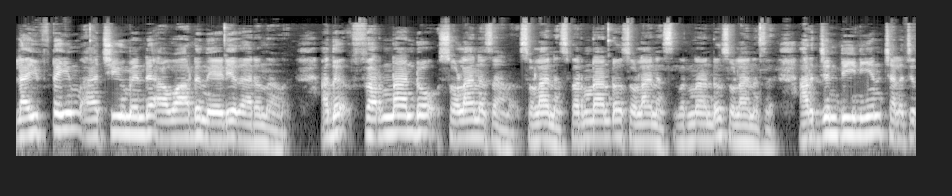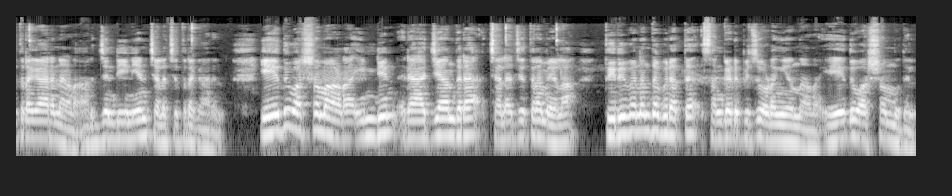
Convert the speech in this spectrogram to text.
ലൈഫ് ടൈം അച്ചീവ്മെന്റ് അവാർഡ് നേടിയതാരെന്നാണ്. അത് ഫെർണാണ്ടോ സൊളാനസ് ആണ്. Solanas Fernando Solanas Fernando Solanas. Argentinian ചലച്ചിത്രകാരനാണ് അർജന്റീനിയൻ ചലച്ചിത്രകാരൻ. ഏത് വർഷമാണ് ഇന്ത്യൻ രാജ്യാന്തര ചലച്ചിത്രമേള തിരുവനന്തപുരത്ത് സംഘടിപ്പിച്ചു തുടങ്ങിയെന്നാണ്. ഏത് വർഷം മുതൽ?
